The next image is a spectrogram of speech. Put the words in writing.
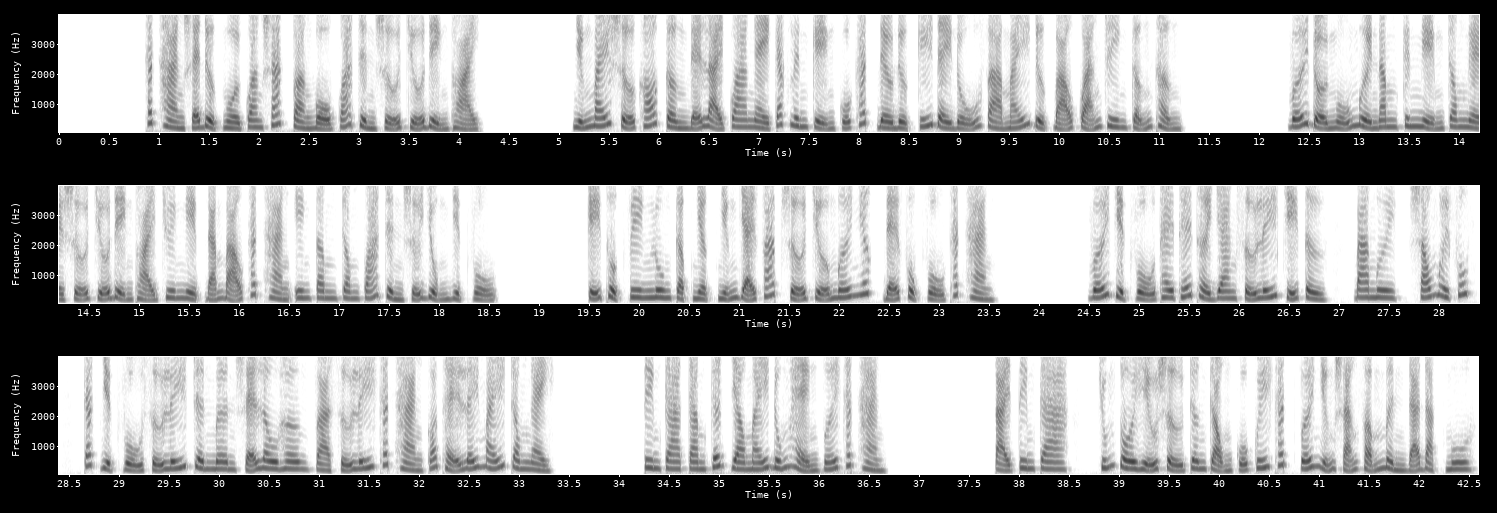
Khách hàng sẽ được ngồi quan sát toàn bộ quá trình sửa chữa điện thoại. Những máy sửa khó cần để lại qua ngày các linh kiện của khách đều được ký đầy đủ và máy được bảo quản riêng cẩn thận. Với đội ngũ 10 năm kinh nghiệm trong nghề sửa chữa điện thoại chuyên nghiệp đảm bảo khách hàng yên tâm trong quá trình sử dụng dịch vụ. Kỹ thuật viên luôn cập nhật những giải pháp sửa chữa mới nhất để phục vụ khách hàng. Với dịch vụ thay thế thời gian xử lý chỉ từ 30-60 phút, các dịch vụ xử lý trên bên sẽ lâu hơn và xử lý khách hàng có thể lấy máy trong ngày. Timca cam kết giao máy đúng hẹn với khách hàng. Tại Timca, chúng tôi hiểu sự trân trọng của quý khách với những sản phẩm mình đã đặt mua.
